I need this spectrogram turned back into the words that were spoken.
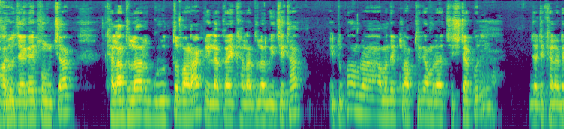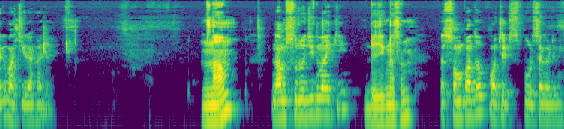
ভালো জায়গায় পৌঁছাক। খেলাধুলার গুরুত্ব বাড়াক এলাকায় খেলাধুলা বেঁচে থাক। এটুকু আমরা আমাদের ক্লাব থেকে আমরা চেষ্টা করি যাতে খেলাটাকে বাঁচিয়ে রাখা যায়। নাম? নাম সুরজিৎ মাইতি। ডেজিগনেশন সম্পাদক পচেট স্পোর্টস একাডেমি।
